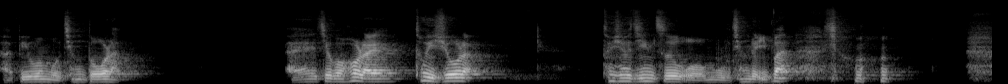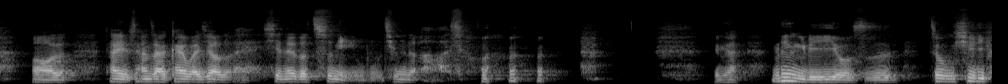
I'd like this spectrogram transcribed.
啊比我母亲多了，哎，结果后来退休了，退休金只有我母亲的一半。哦，他也常常开玩笑说：“哎，现在都吃你母亲的啊！” 你看，命里有时终须有。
